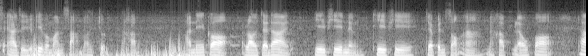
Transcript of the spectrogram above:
SL จะอยู่ที่ประมาณ 300 จุดนะครับ อันนี้ก็เราจะได้ EP 1 TP จะเป็น 2R นะครับ แล้วก็ ถ้า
